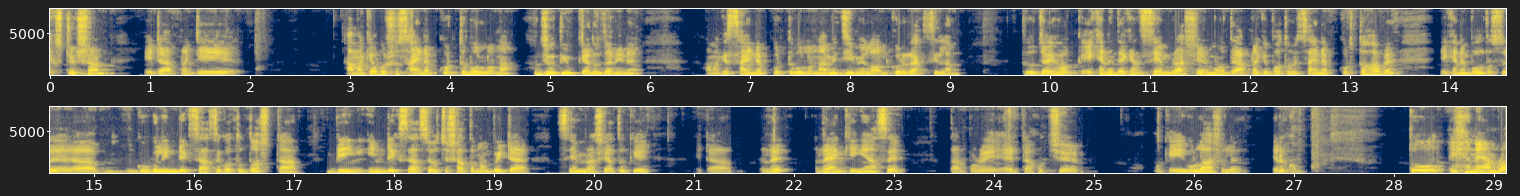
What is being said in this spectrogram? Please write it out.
এক্সট্রেকশন এটা আপনাকে, আমাকে অবশ্য সাইন আপ করতে বলল না, যদিও কেন জানি না। আমাকে সাইন আপ করতে বলল না, আমি জিমেল অন করে রাখছিলাম। তো যাই হোক, এখানে দেখেন সেম রাশের মধ্যে আপনাকে প্রথমে সাইন আপ করতে হবে। এখানে বলতেছে গুগল ইন্ডেক্সে আছে কত দশটা বিং ইন্ডেক্সে আছে হচ্ছে সাতানব্বইটা সেম রাশি এতকে এটা র্যাঙ্কিংয়ে আছে। তারপরে এটা হচ্ছে ওকে এগুলো আসলে এরকম। তো এখানে আমরা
